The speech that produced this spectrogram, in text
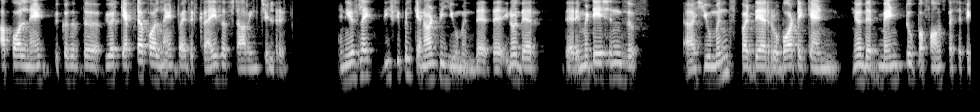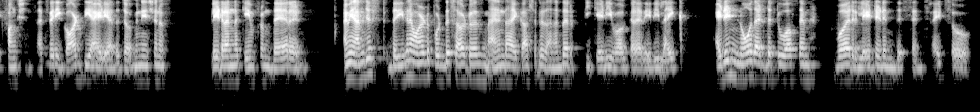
up all night because of the we were kept up all night by the cries of starving children. And he was like, these people cannot be human. They're, they're you know they're they're imitations of uh, humans, but they're robotic and you know they're meant to perform specific functions. That's where he got the idea. The germination of Blade Runner came from there. And I mean, I'm just the reason I wanted to put this out was Man in the High Castle is another PKD work that I really like. I didn't know that the two of them were related in this sense, right? So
